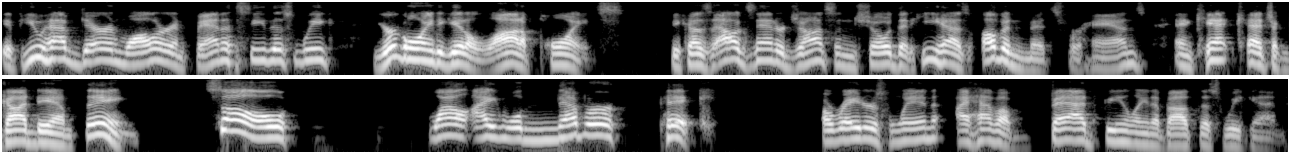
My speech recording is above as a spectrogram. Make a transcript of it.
If you have Darren Waller in fantasy this week, you're going to get a lot of points because Alexander Johnson showed that he has oven mitts for hands and can't catch a goddamn thing. So while I will never pick a Raiders win, I have a bad feeling about this weekend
